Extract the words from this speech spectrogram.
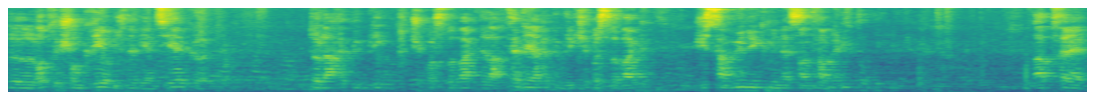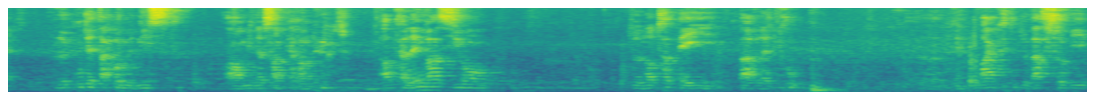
de l'Autriche-Hongrie au XIXe siècle, de la République tchécoslovaque, de la première République tchécoslovaque jusqu'à Munich 1938. Après le coup d'État communiste en 1948, après l'invasion de notre pays par les troupes euh, du pacte de Varsovie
